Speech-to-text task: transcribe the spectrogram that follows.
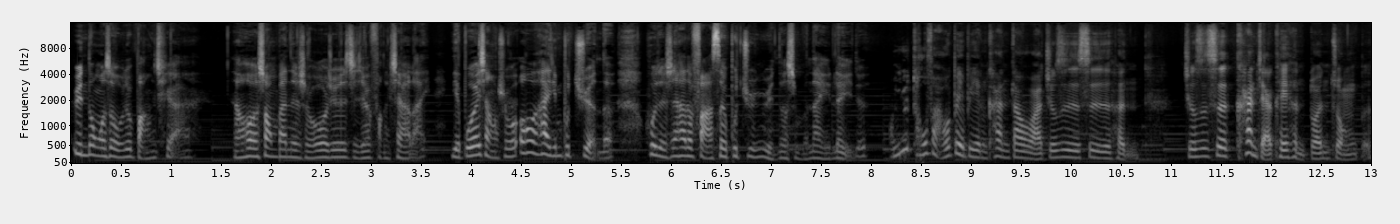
运动的时候我就绑起来，然后上班的时候就是直接放下来，也不会想说哦，它已经不卷了，或者是它的发色不均匀的什么那一类的。因为头发会被别人看到啊，就是是很，就是是看起来可以很端庄的。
